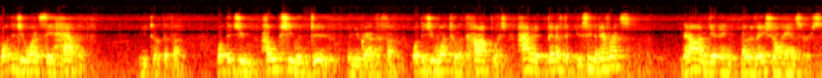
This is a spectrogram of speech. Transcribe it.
What did you want to see happen when you took the phone? What did you hope she would do when you grabbed the phone? What did you want to accomplish? How did it benefit you? See the difference? Now I'm getting motivational answers.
